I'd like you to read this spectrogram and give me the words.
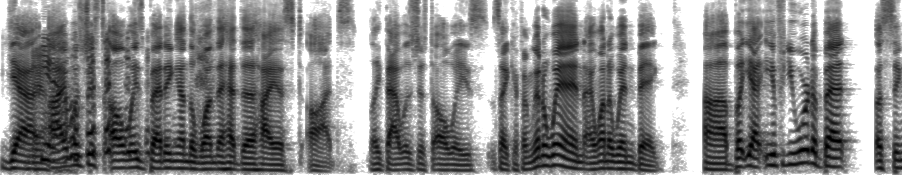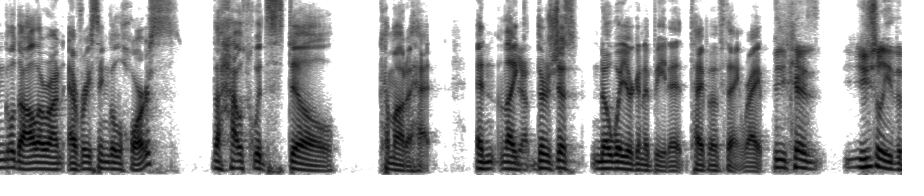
Yeah, Yeah. I was just always betting on the one that had the highest odds. Like that was just always it's like if I'm going to win, I want to win big. Uh, but yeah, if you were to bet a single dollar on every single horse, the house would still come out ahead. And like Yep. there's just no way you're going to beat it type of thing, right? because usually the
